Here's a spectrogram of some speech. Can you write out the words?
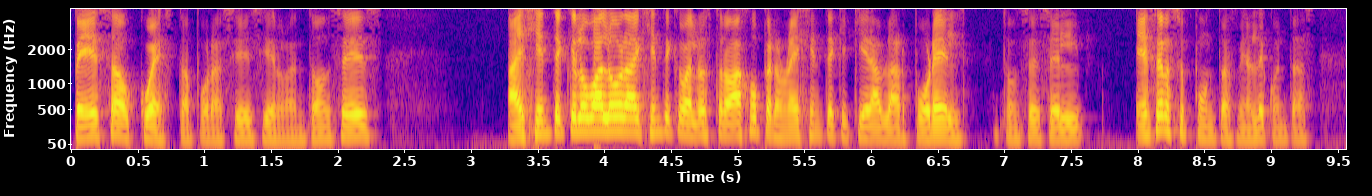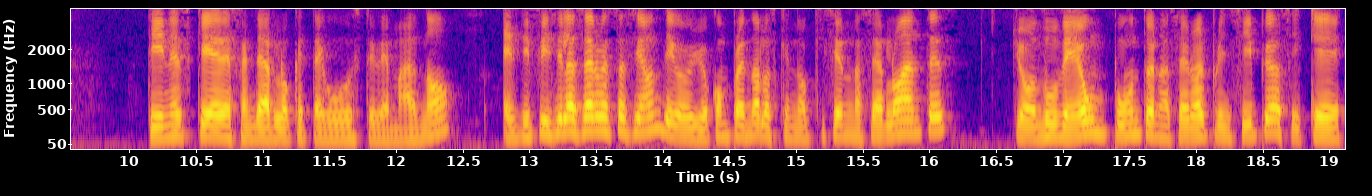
pesa o cuesta, por así decirlo. Entonces, hay gente que lo valora, hay gente que valora su trabajo, pero no hay gente que quiera hablar por él. Entonces, él, ese era su punto, al final de cuentas. Tienes que defender lo que te gusta y demás, ¿no? Es difícil hacer estación, digo, yo comprendo a los que no quisieron hacerlo antes. Yo dudé un punto en hacerlo al principio, así que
